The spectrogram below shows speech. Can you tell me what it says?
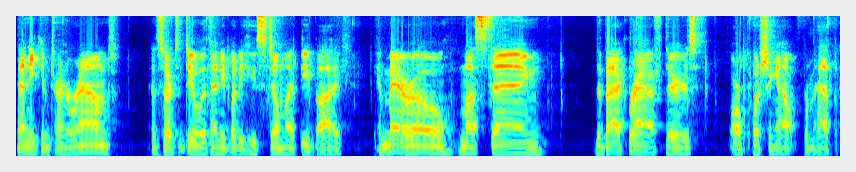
then he can turn around and start to deal with anybody who still might be by Camaro, Mustang, the back rafters, or pushing out from heaven.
